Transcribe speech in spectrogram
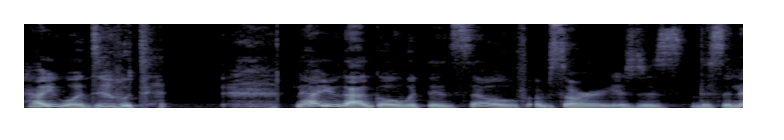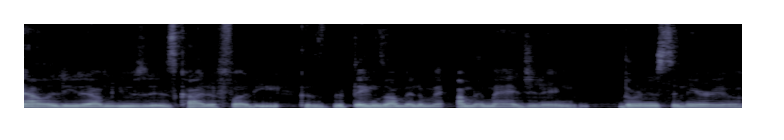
How you gonna deal with that? Now you gotta go with this self. I'm sorry, it's just this analogy that I'm using is kind of funny because the things I'm in, I'm imagining during this scenario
